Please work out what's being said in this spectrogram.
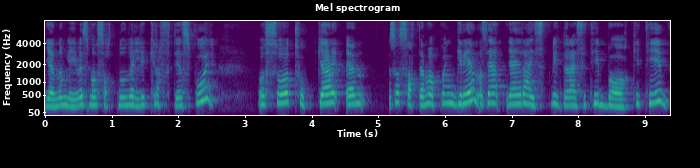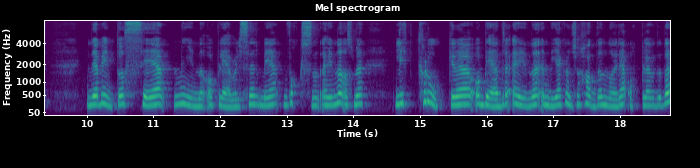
gjennom livet som har satt noen veldig kraftige spor. Og så tok jeg en Så satte jeg meg opp på en gren. Altså jeg, jeg reiste, begynte å reise tilbake i tid. Men jeg begynte å se mine opplevelser med voksenøyne. altså med litt klokere og bedre øyne enn de jeg kanskje hadde når jeg opplevde det,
